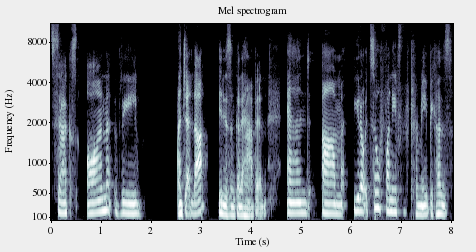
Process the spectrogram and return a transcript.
sex on the agenda, it isn't going to happen. And, um, you know, it's so funny for, me because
